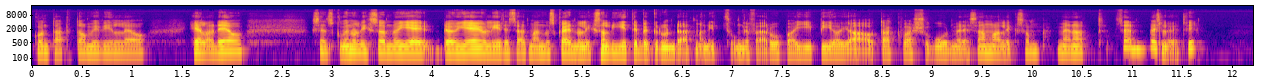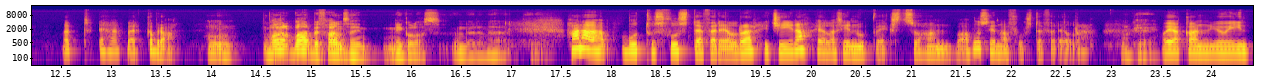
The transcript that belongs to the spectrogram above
kontakta om vi ville och hela det. Och sen skulle vi nog liksom, Det ger, de ger ju lite så att man ska ändå liksom lite begrunda att man inte ungefär ropar jippi och ja och tack varsågod med detsamma liksom. Men att sen beslöt vi att det här verkar bra. mm var, var befann sig Nikolas under den här tiden? Han har bott hos fosterföräldrar i Kina hela sin uppväxt så han var hos sina fosterföräldrar. Okej. Och jag kan ju inte,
